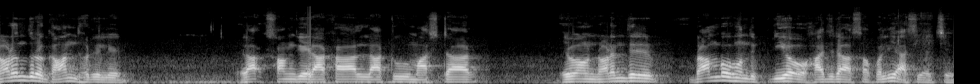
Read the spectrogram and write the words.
নরেন্দ্র গান ধরিলেন। সঙ্গে রাখাল, লাটু, মাস্টার এবং নরেন্দ্রের ব্রাহ্মবন্ধু প্রিয় হাজরা সকলেই আসিয়াছেন।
